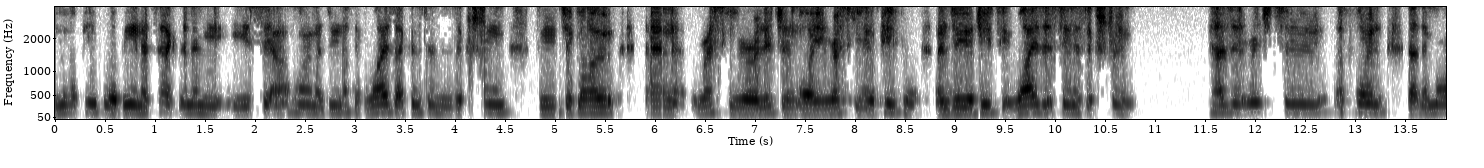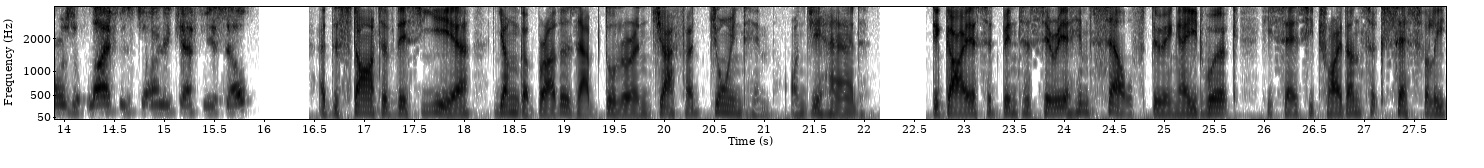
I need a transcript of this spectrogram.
your people are being attacked and then you, you sit at home and do nothing. Why is that considered extreme for you to go and rescue your religion or you rescue your people and do your duty? Why is it seen as extreme? Has it reached to a point that the morals of life is to only care for yourself? At the start of this year, younger brothers Abdullah and Jafar joined him on jihad. Deghayes had been to Syria himself doing aid work. He says he tried unsuccessfully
